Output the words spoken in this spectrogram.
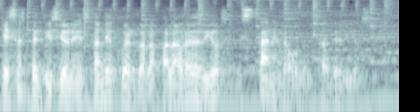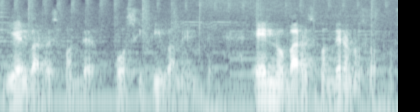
esas peticiones están de acuerdo a la palabra de Dios, están en la voluntad de Dios. Y Él va a responder positivamente. Él nos va a responder a nosotros.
